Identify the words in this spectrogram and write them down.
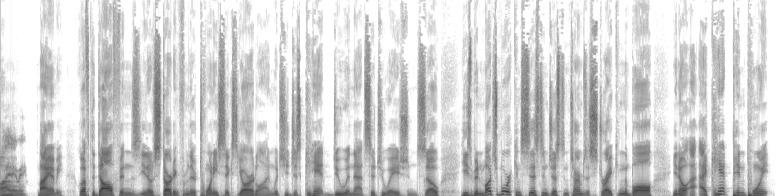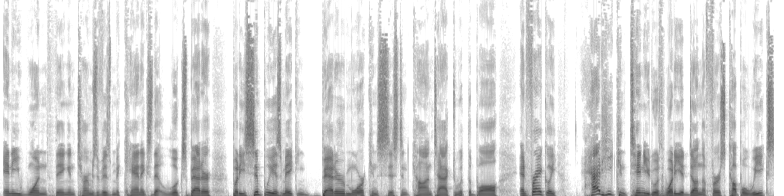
Miami. Miami left the Dolphins, you know, starting from their 26 yard line, which you just can't do in that situation. So he's been much more consistent just in terms of striking the ball. You know, I, I can't pinpoint any one thing in terms of his mechanics that looks better, but he simply is making better, more consistent contact with the ball. And frankly, had he continued with what he had done the first couple weeks,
